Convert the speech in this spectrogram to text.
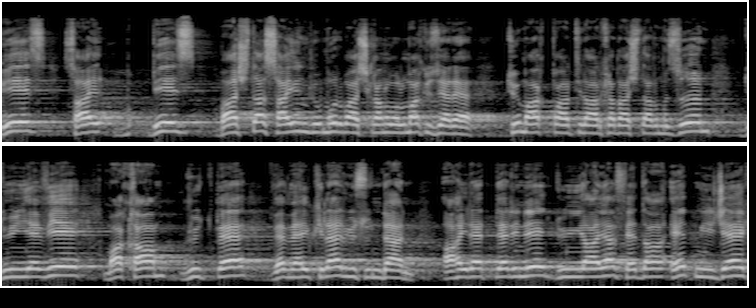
Biz say, biz başta Sayın Cumhurbaşkanı olmak üzere tüm AK Partili arkadaşlarımızın dünyevi makam, rütbe ve mevkiler yüzünden ahiretlerini dünyaya feda etmeyecek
